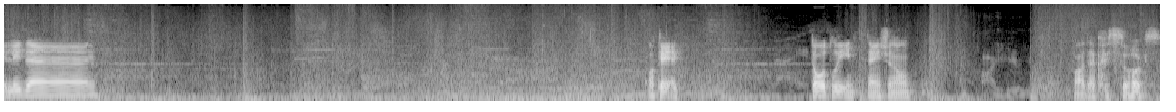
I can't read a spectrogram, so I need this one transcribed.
Illidan! Okay, I... Totally intentional. Wow, that guy sucks.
